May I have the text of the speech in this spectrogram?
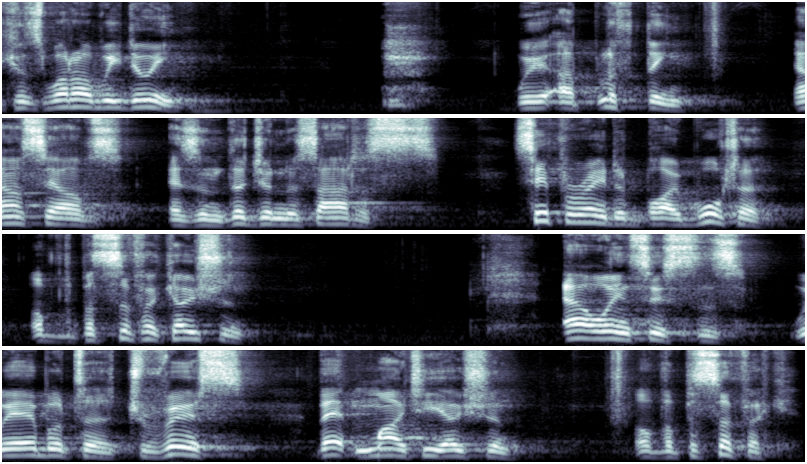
because what are we doing? We're uplifting ourselves as Indigenous artists, separated by water of the Pacific Ocean. Our ancestors were able to traverse that mighty ocean of the Pacific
